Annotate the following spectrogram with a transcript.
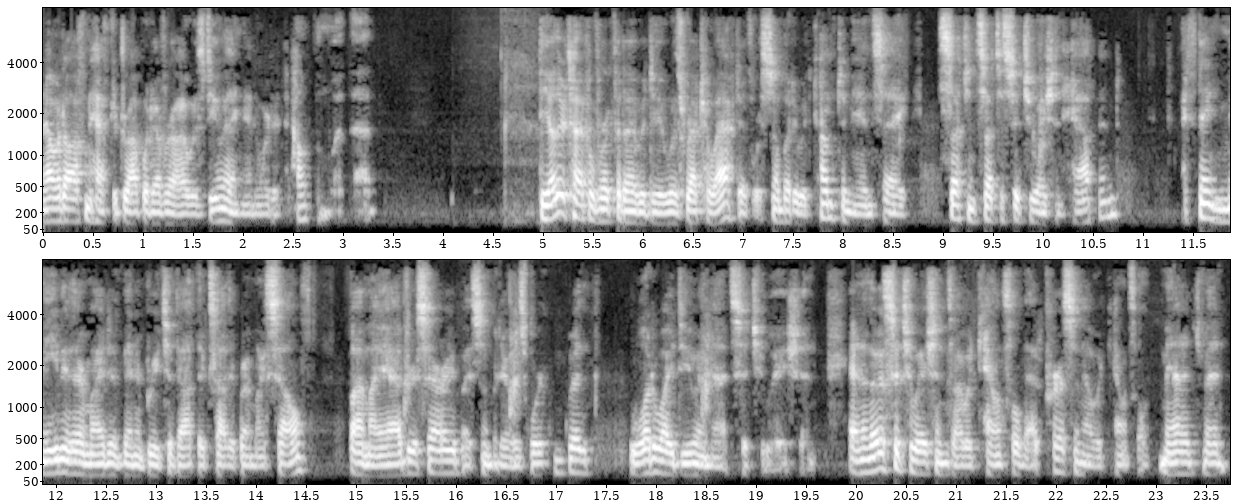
And I would often have to drop whatever I was doing in order to help them with that. The other type of work that I would do was retroactive, where somebody would come to me and say, such and such a situation happened. I think maybe there might have been a breach of ethics either by myself, by my adversary, by somebody I was working with, what do I do in that situation? And in those situations, I would counsel that person, I would counsel management.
